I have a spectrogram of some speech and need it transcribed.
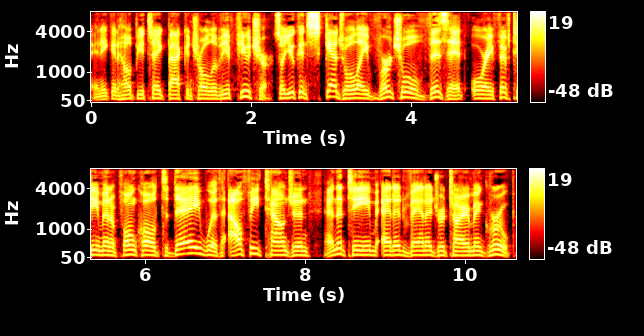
and he can help you take back control of your future. So, you can schedule a virtual visit or a 15 minute phone call today with Alfie Townsend and the team at Advantage Retirement Group.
